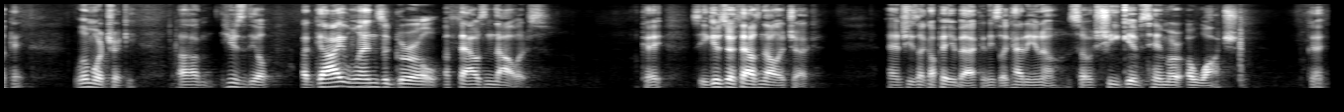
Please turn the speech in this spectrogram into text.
Okay, a little more tricky. Um, here's the deal: a guy lends a girl a thousand dollars. Okay, so he gives her a thousand dollar check, and she's like, "I'll pay you back," and he's like, "How do you know?" So she gives him a, a watch. Okay,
